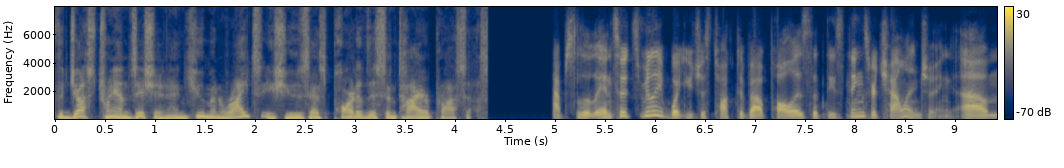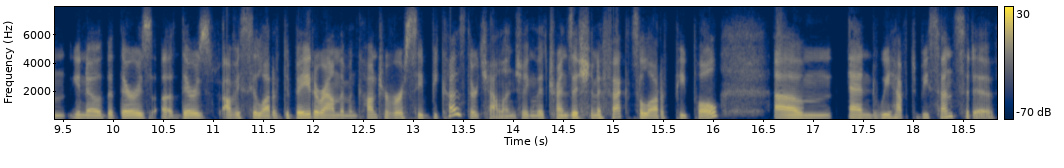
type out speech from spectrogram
the just transition and human rights issues as part of this entire process? Absolutely. And so it's really what you just talked about, Paul, is that these things are challenging. Um, you know, that there's uh, there's obviously a lot of debate around them and controversy because they're challenging. The transition affects a lot of people. Um, and we have to be sensitive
